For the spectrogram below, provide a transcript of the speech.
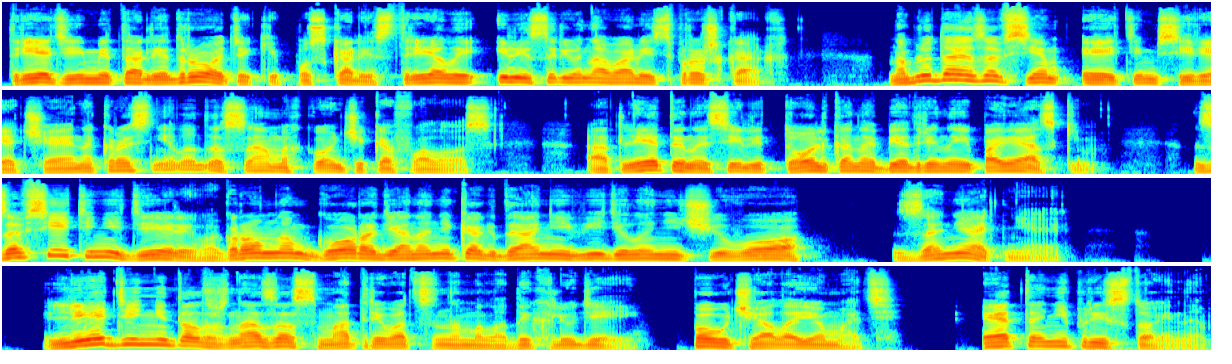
Третьи метали дротики, пускали стрелы или соревновались в прыжках. Наблюдая за всем этим, Сири отчаянно краснела до самых кончиков волос. Атлеты носили только набедренные повязки. За все эти недели в огромном городе она никогда не видела ничего занятнее. «Леди не должна засматриваться на молодых людей», – поучала ее мать. «Это непристойно».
